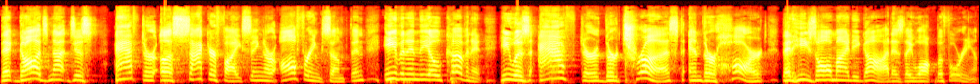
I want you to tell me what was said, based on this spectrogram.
That God's not just after us sacrificing or offering something, even in the old covenant. He was after their trust and their heart that He's Almighty God as they walk before Him.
